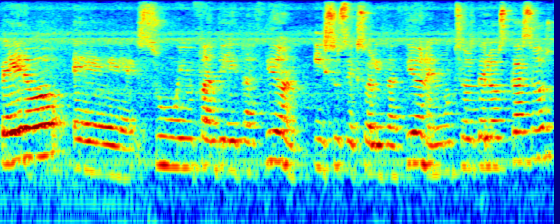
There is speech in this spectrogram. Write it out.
pero eh, su infantilización y su sexualización en muchos de los casos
